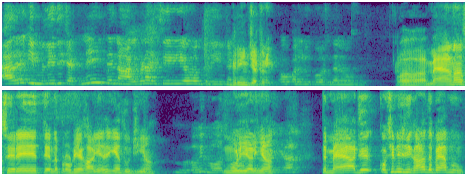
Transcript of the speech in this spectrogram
ਆਹ ਇਮਲੀ ਦੀ ਚਟਨੀ ਤੇ ਨਾਲ ਬਣਾਈ ਸੀ ਉਹ ਗ੍ਰੀਨ ਚਟਨੀ। ਗ੍ਰੀਨ ਚਟਣੀ ਉਹ ਪੱਲੂ ਕੋ ਅੰਦਰ ਉਹ। ਆਹ, ਮੈਂ ਨਾ ਸਵੇਰੇ ਤਿੰਨ ਪਰੌਂਠੀਆਂ ਖਾ ਲਈਆਂ ਸੀਗੀਆਂ ਦੂਜੀਆਂ। ਉਹ ਵੀ ਬਹੁਤ ਮੂਲੀ ਵਾਲੀਆਂ। ਤੇ ਮੈਂ ਅੱਜ ਕੁਝ ਨਹੀਂ ਸੀ ਖਾਣਾ ਦੁਪਹਿਰ ਨੂੰ।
